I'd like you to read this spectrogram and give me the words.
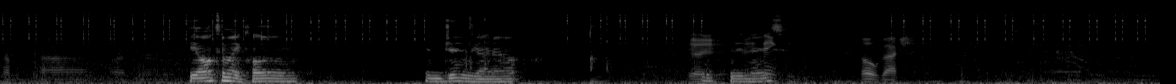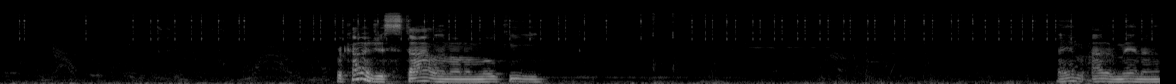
From top or from He ulted my clone. And Jhin got out. Yeah, That's yeah, pretty nice. Oh gosh. We're kind of just styling on him low key. I am out of mana.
